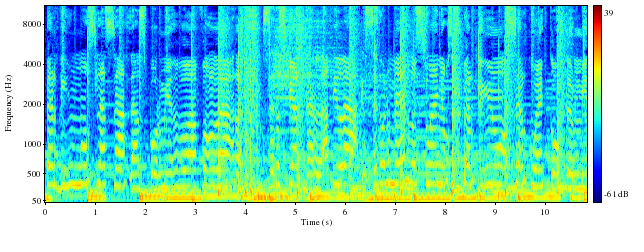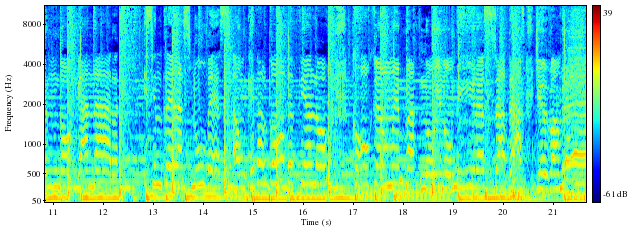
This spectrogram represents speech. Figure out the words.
Perdimos las alas por miedo a volar. Se despierta la ciudad y se duermen los sueños. Perdimos el juego temiendo ganar. Y si entre las nubes aún queda algo de cielo, coge mi mano y no mires atrás. Llévame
